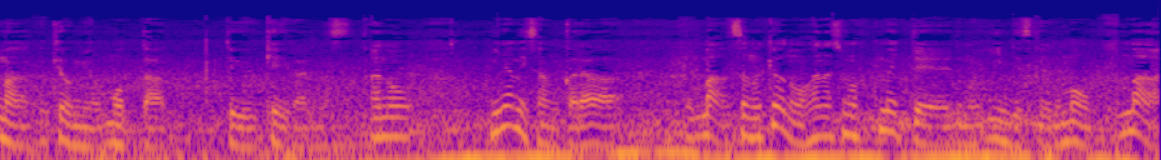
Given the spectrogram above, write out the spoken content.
まあ、興味を持ったっていう経緯があります。あの南さんから、まあ、その今日のお話も含めてでもいいんですけれども、ま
